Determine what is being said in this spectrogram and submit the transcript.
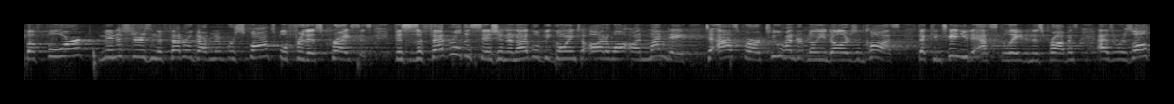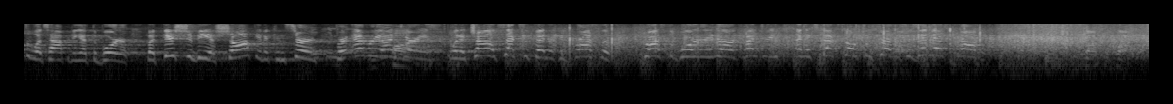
but four ministers in the federal government responsible for this crisis. This is a federal decision, and I will be going to Ottawa on Monday to ask for our $200 million in costs that continue to escalate in this province as a result of what's happening at the border. But this should be a shock and a concern for every Ontarian when a child sex offender can cross the, cross the border into our country and expect social services in this province. Stop the clock.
